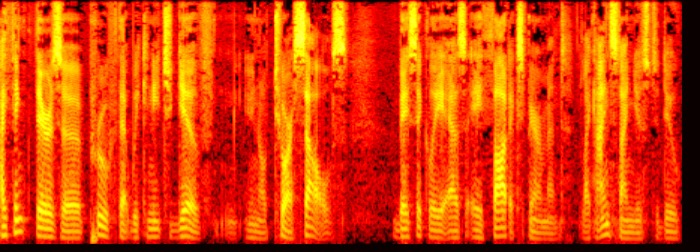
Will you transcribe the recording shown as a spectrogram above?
I think there's a proof that we can each give, you know, to ourselves, basically as a thought experiment, like Einstein used to do.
